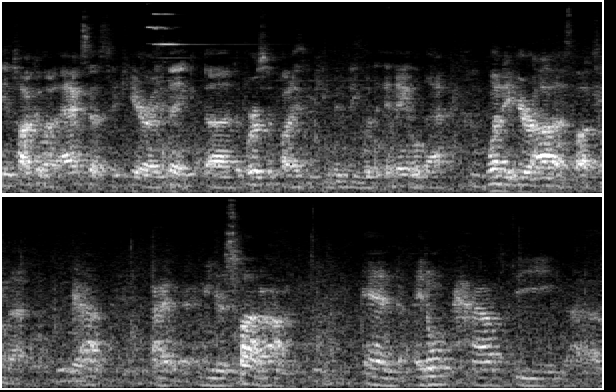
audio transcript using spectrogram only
you talk about access to care, I think uh, diversifying the community would enable that. Wanted to hear Aha's thoughts on that. Yeah, I, I mean, you're spot on. And I don't have the, um,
